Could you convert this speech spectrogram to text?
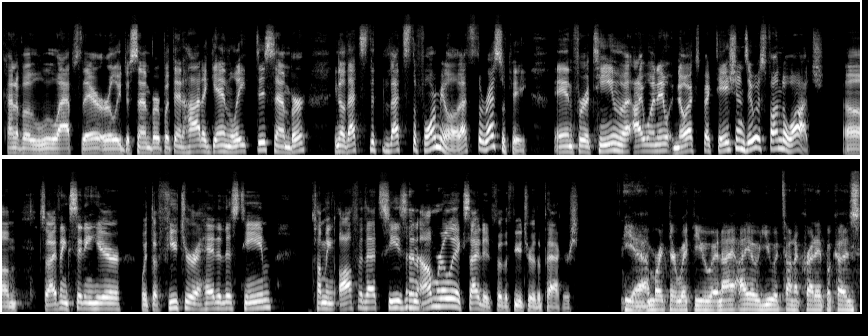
kind of a lapse there, early December, but then hot again late December. You know, that's the that's the formula, that's the recipe. And for a team that I went in with no expectations, it was fun to watch. Um, so I think sitting here with the future ahead of this team, coming off of that season, I'm really excited for the future of the Packers. Yeah, I'm right there with you. And I, I, owe you a ton of credit because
